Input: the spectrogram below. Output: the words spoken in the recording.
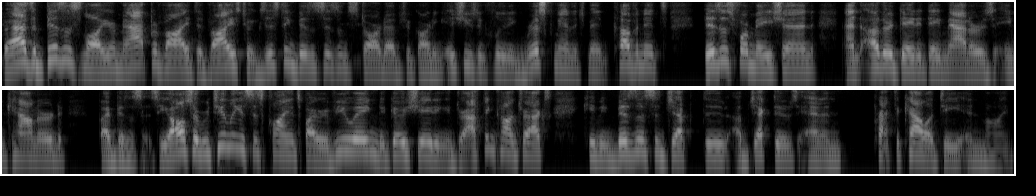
so, as a business lawyer, Matt provides advice to existing businesses and startups regarding issues including risk management, covenants, business formation, and other day-to-day matters encountered by businesses. He also routinely assists clients by reviewing, negotiating, and drafting contracts, keeping business objective, objectives and practicality in mind.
